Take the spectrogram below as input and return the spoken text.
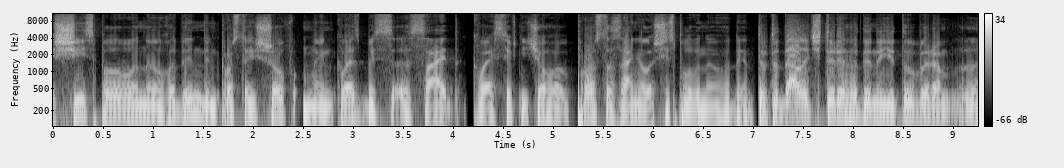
6,5 годин. Він просто йшов мейн квест без сайд квестів, нічого. Просто зайняло 6,5 годин. Тобто дали 4 години ютуберам е,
